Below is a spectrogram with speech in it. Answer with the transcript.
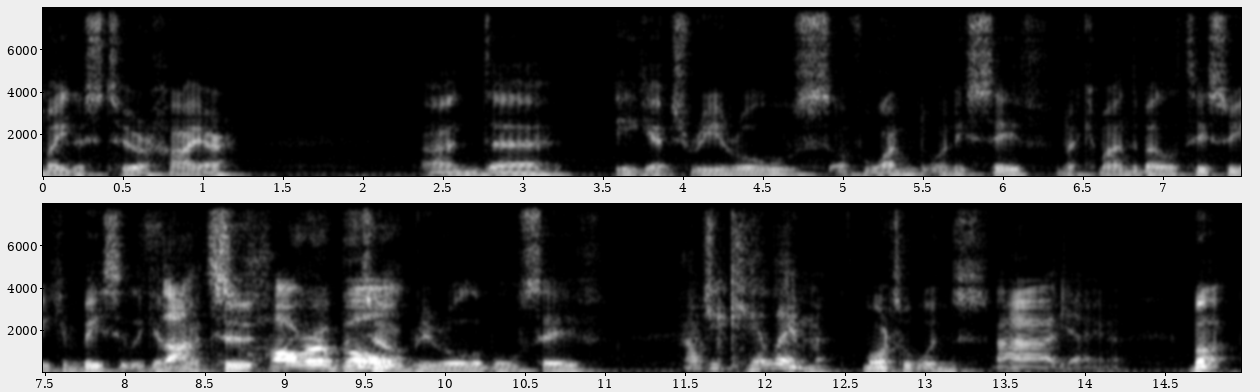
minus two or higher and uh, he gets rerolls of one on his save and a command ability so you can basically give That's him a two, a two horrible. rerollable save How'd you kill him? mortal wounds Ah, yeah, yeah. but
